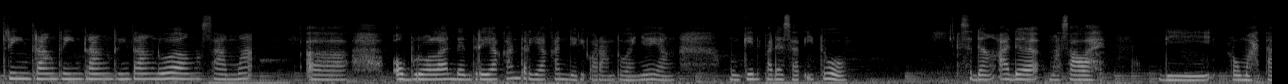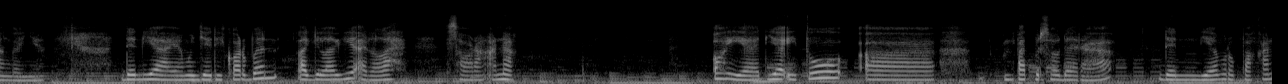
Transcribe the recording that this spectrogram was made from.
tring trang tring trang tring trang doang sama uh, obrolan dan teriakan-teriakan dari orang tuanya yang mungkin pada saat itu sedang ada masalah di rumah tangganya. Dan ya yang menjadi korban lagi-lagi adalah seorang anak. Oh iya dia itu uh, empat bersaudara dan dia merupakan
